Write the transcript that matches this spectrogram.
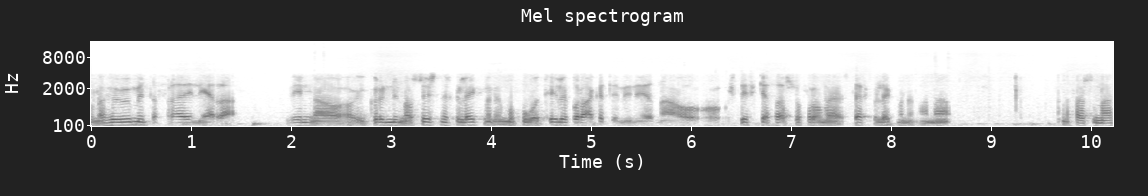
og hugmyndafræðin er að vinna á, í grunninn á svisnesku leikmennum og búa til upp á akademínu hérna, og, og styrkja það svo frá með sterku leikmennum þannig að það er svona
